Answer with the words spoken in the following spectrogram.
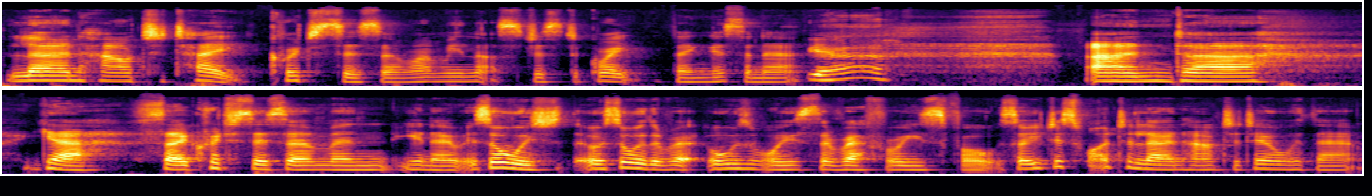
learn how to take criticism. I mean, that's just a great thing, isn't it? Yeah. And uh, yeah, so criticism and you know it's always it's always the always always the referee's fault. So you just wanted to learn how to deal with it.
